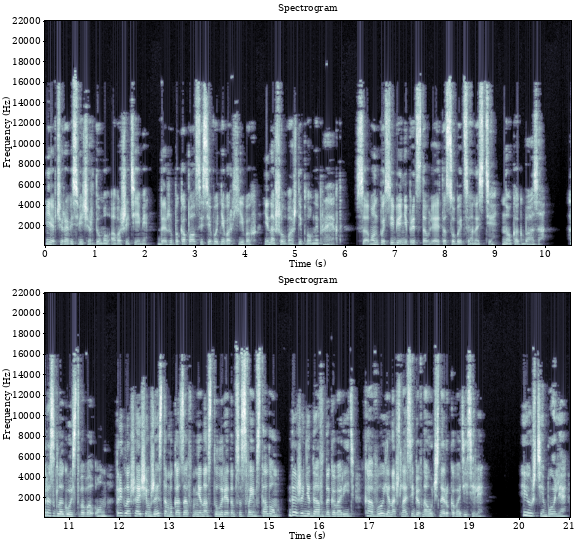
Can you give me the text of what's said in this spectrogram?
Я вчера весь вечер думал о вашей теме, даже покопался сегодня в архивах и нашел ваш дипломный проект. Сам он по себе не представляет особой ценности, но как база Разглагольствовал он, приглашающим жестом указав мне на стул рядом со своим столом, даже не дав договорить, кого я нашла себе в научной руководителе. И уж тем более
